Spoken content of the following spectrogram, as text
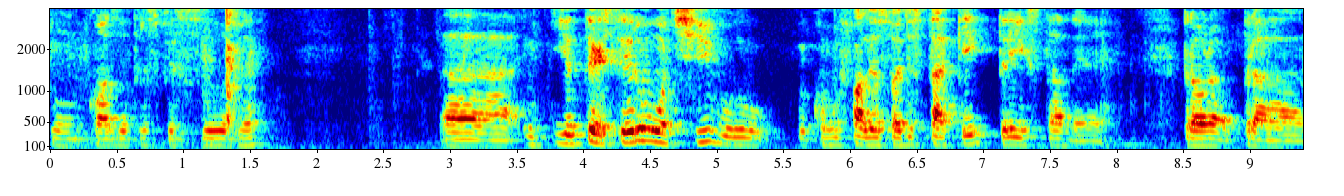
com, com as outras pessoas, né? Ah, e o terceiro motivo, como eu falei, eu só destaquei três, tá, né? Para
